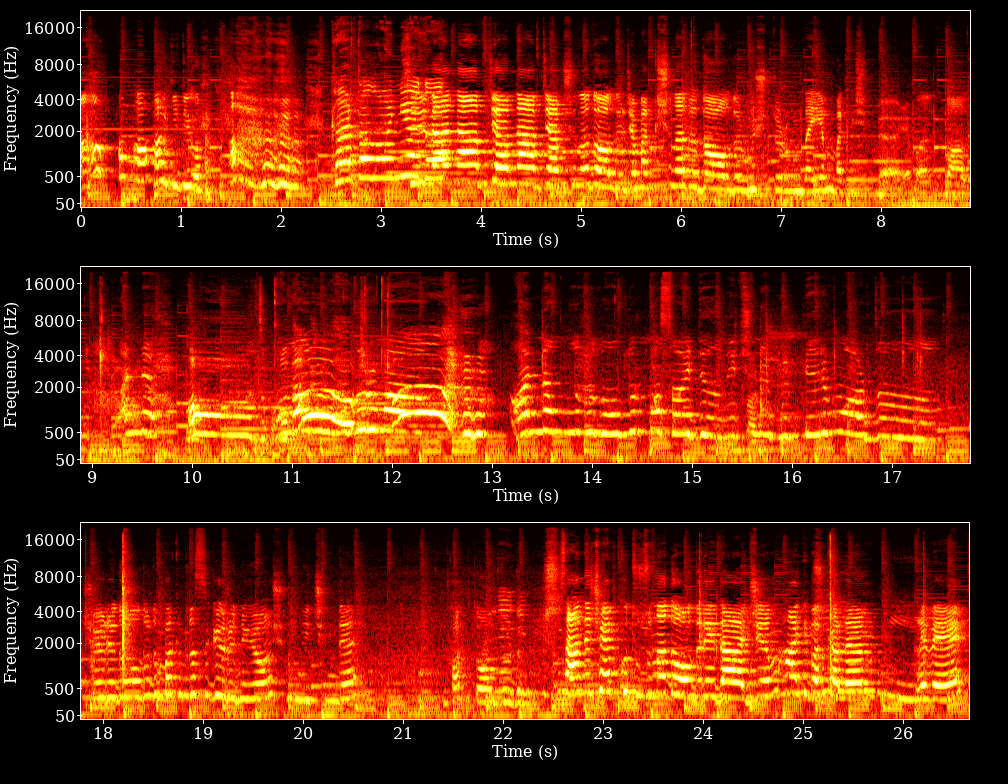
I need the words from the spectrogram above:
Aa, aa, aa, gidiyor. Kartal Şimdi oynuyordu. ben ne yapacağım ne yapacağım şuna dolduracağım. Bak şuna da doldurmuş durumdayım. Bakın şimdi böyle böyle dolduracağım. Anne. Aa zıpladı. Doldurma. Anne bunları doldurmasaydın. İçinde büyüklerim vardı. Şöyle doldurdum. Bakın nasıl görünüyor şunun içinde. Bak doldurdum. Sen de çöp kutusuna doldur Eda'cığım. Hadi bakalım. Evet.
